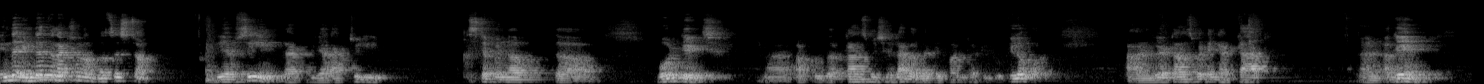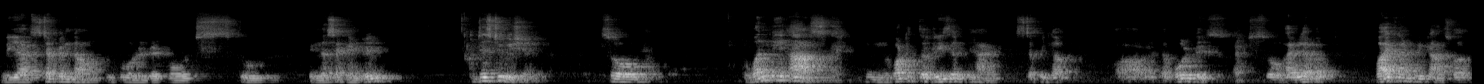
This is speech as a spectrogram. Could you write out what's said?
In the interconnection of the system, we have seen that we are actually stepping up the voltage uh, up to the transmission level that is 132 kilovolt and we are transmitting at that and again we are stepping down to 400 volts to in the secondary distribution. So one may ask hmm, what is the reason behind stepping up uh, the voltage at so high level? Why can't we transfer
